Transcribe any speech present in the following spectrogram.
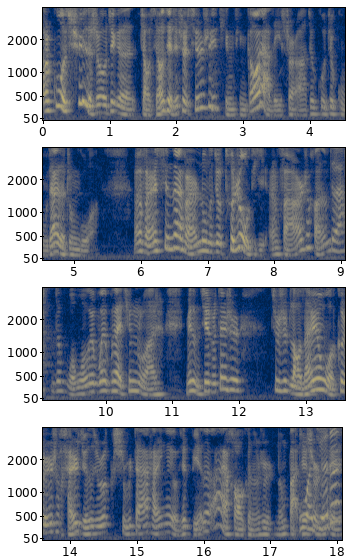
而过去的时候，这个找小姐这事儿其实是一挺挺高雅的一事儿啊，就古就古代的中国，然后反正现在反正弄的就特肉体，反而是好像对，这我我我也不太清楚啊，没怎么接触，但是。就是老男人，我个人是还是觉得，就是说，是不是大家还应该有些别的爱好，可能是能把这事儿给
